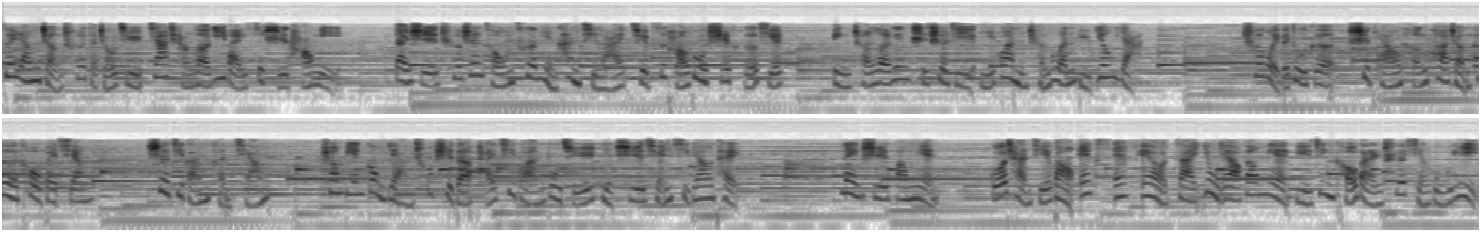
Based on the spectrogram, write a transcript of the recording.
虽然整车的轴距加长了一百四十毫米，但是车身从侧面看起来却丝毫不失和谐，秉承了英式设计一贯的沉稳与优雅。车尾的镀铬饰条横跨整个后备箱，设计感很强。双边共两出式的排气管布局也是全系标配。内饰方面，国产捷豹 XFL 在用料方面与进口版车型无异，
